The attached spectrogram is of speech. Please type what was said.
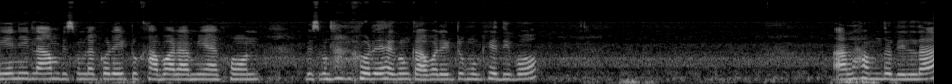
নিয়ে নিলাম বিসমিল্লা করে একটু খাবার আমি এখন বিসমিল্লা করে এখন খাবার একটু মুখে দিব। আলহামদুলিল্লাহ,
